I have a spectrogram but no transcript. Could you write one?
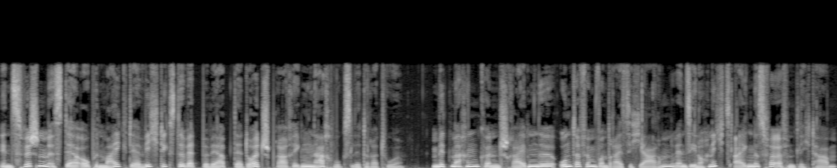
Inzwischen ist der Open Mic der wichtigste Wettbewerb der deutschsprachigen Nachwuchsliteratur. Mitmachen können Schreibende unter 35 Jahren, wenn sie noch nichts Eigenes veröffentlicht haben.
